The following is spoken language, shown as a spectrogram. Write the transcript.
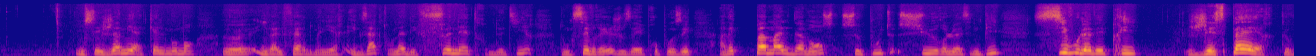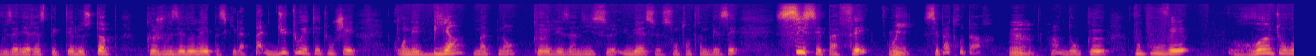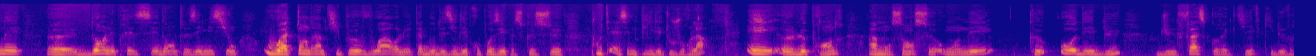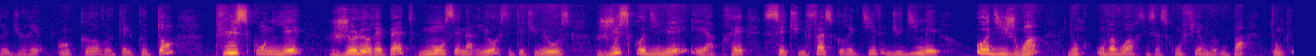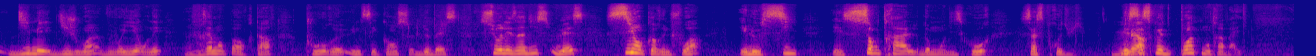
on ne sait jamais à quel moment euh, il va le faire de manière exacte. On a des fenêtres de tir. Donc c'est vrai, je vous avais proposé avec pas mal d'avance ce put sur le S&P. Si vous l'avez pris, j'espère que vous avez respecté le stop que je vous ai donné parce qu'il n'a pas du tout été touché, qu'on est bien maintenant que les indices US sont en train de baisser. Si c'est pas fait, oui. c'est pas trop tard. Hmm. Hein, donc euh, vous pouvez retourner euh, dans les précédentes émissions ou attendre un petit peu, voir le tableau des idées proposées, parce que ce put S&P, il est toujours là, et euh, le prendre. À mon sens, on n'est qu'au début d'une phase corrective qui devrait durer encore quelques temps, puisqu'on y est je le répète, mon scénario, c'était une hausse jusqu'au 10 mai et après, c'est une phase corrective du 10 mai au 10 juin. Donc on va voir si ça se confirme ou pas. Donc 10 mai, 10 juin, vous voyez, on n'est vraiment pas en retard pour euh, une séquence de baisse sur les indices US, si encore une fois, et le si est central dans mon discours, ça se produit. Mais c'est ce que pointe mon travail.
